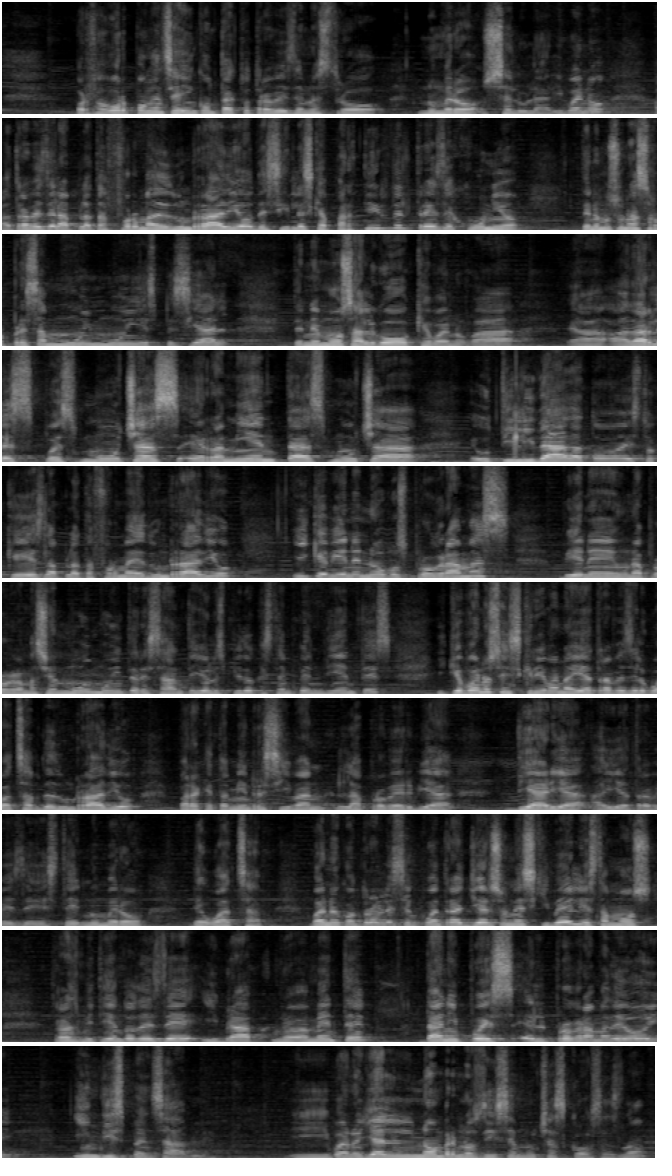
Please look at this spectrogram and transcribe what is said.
Por favor, pónganse ahí en contacto a través de nuestro número celular. Y bueno, a través de la plataforma de Dun Radio, decirles que a partir del 3 de junio tenemos una sorpresa muy, muy especial. Tenemos algo que, bueno, va a, darles pues muchas herramientas, mucha utilidad a todo esto que es la plataforma de Dun Radio y que vienen nuevos programas. Viene una programación muy muy interesante. Yo les pido que estén pendientes y que bueno se inscriban ahí a través del WhatsApp de Dun Radio para que también reciban la proverbia diaria ahí a través de este número de WhatsApp. Bueno, en controles se encuentra Gerson Esquivel y estamos transmitiendo desde IBRAP nuevamente. Dani, pues el programa de hoy indispensable. Y bueno, ya el nombre nos dice muchas cosas, ¿no?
